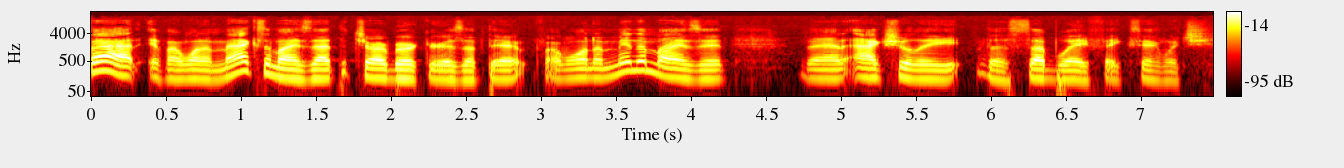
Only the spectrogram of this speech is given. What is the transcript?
fat, if I want to maximize that, the charburger is up there. If I want to minimize it, then actually the Subway fake sandwich,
